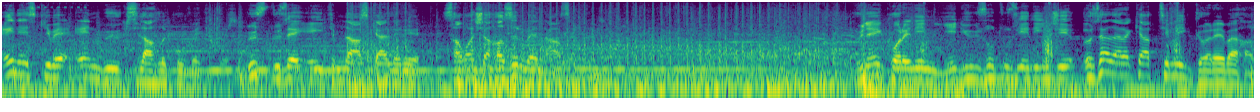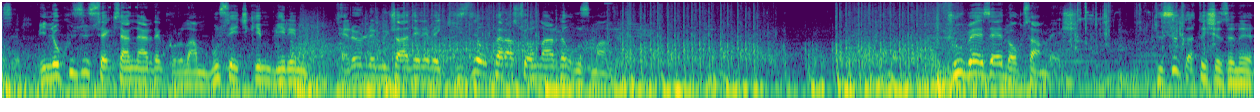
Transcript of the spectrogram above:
en eski ve en büyük silahlı kuvvetidir. Üst düzey eğitimli askerleri savaşa hazır ve nazırdır. Güney Kore'nin 737. Özel Harekat Timi göreve hazır. 1980'lerde kurulan bu seçkin birim terörle mücadele ve gizli operasyonlarda uzmandır. QBZ-95 Düşük atış hızını,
